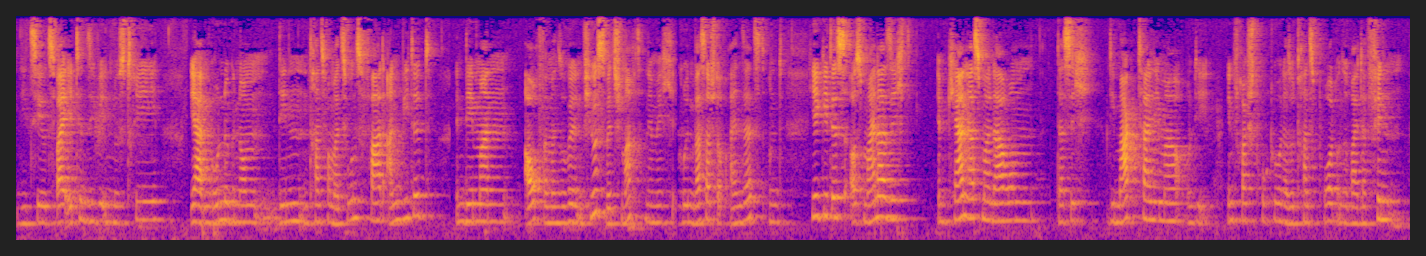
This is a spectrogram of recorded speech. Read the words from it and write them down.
die CO2-intensive Industrie ja im Grunde genommen den einen Transformationspfad anbietet, indem man auch, wenn man so will, einen Fuse-Switch macht, nämlich grünen Wasserstoff einsetzt. Und hier geht es aus meiner Sicht im Kern erstmal darum, dass sich die Marktteilnehmer und die Infrastrukturen, also Transport und so weiter finden.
